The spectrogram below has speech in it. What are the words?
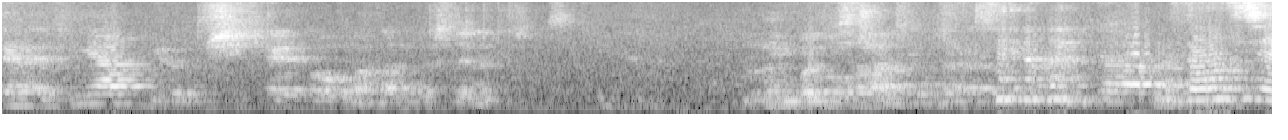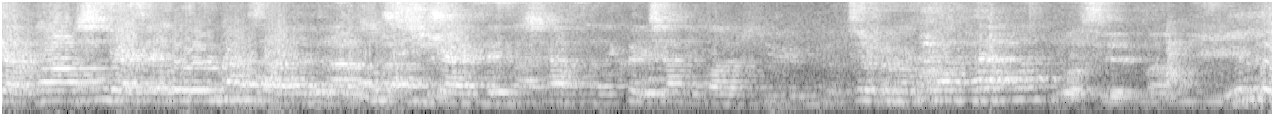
Denetim yapmıyor şikayet olmadan. Vatandaş bakış açısı. Biz şey yapalım, şikayet zaten. Bir de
